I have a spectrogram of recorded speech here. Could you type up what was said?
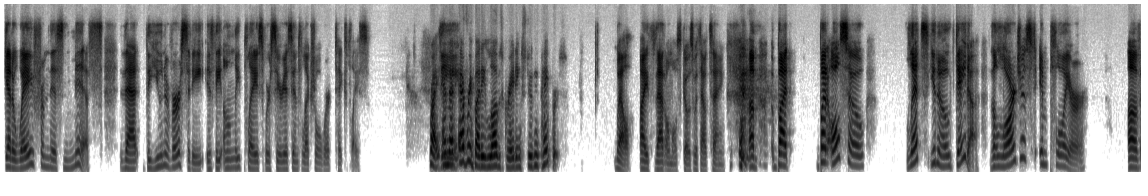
get away from this myth that the university is the only place where serious intellectual work takes place. Right, and that everybody loves grading student papers. Well, I that almost goes without saying. um, but but also let's you know data the largest employer of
